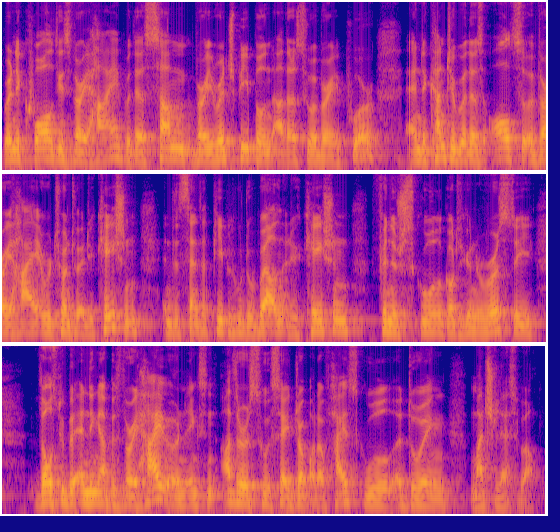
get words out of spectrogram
where inequality is very high, where there's some very rich people and others who are very poor, and a country where there's also a very high return to education in the sense that people who do well in education, finish school, go to university, those people ending up with very high earnings and others who say drop out of high school are doing much less well.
